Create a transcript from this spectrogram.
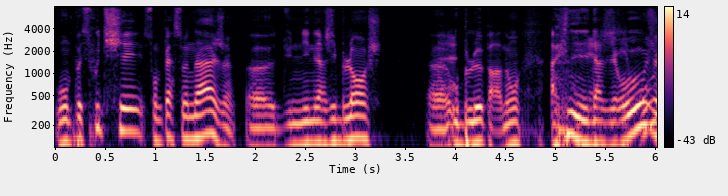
où on peut switcher son personnage euh, d'une énergie blanche euh, ou bleue pardon à une énergie rouge,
